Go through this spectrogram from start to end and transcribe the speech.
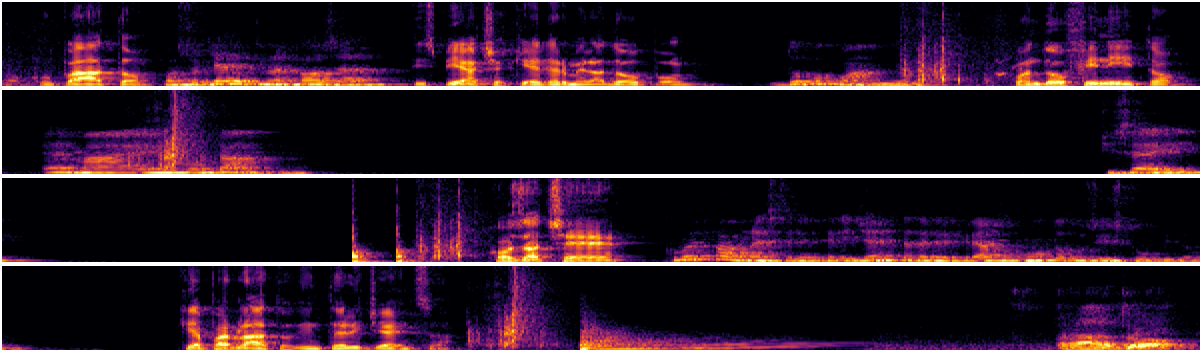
Occupato. Posso chiederti una cosa? Ti spiace chiedermela dopo? Dopo quando? Quando ho finito. Eh, ma è importante. Ci sei? Cosa c'è? Come fa un essere intelligente ad aver creato un mondo così stupido? Chi ha parlato di intelligenza? Tra l'altro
